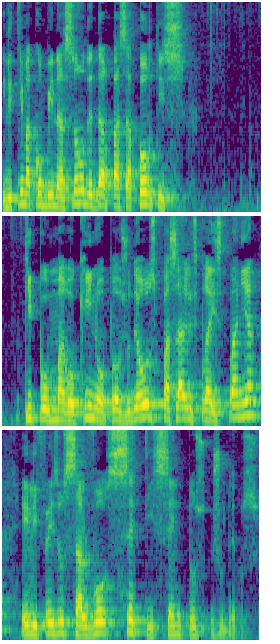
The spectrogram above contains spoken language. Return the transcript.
Ele tinha uma combinação de dar passaportes tipo marroquino para os judeus, passar eles para a Espanha. Ele fez o salvou 700 judeus.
